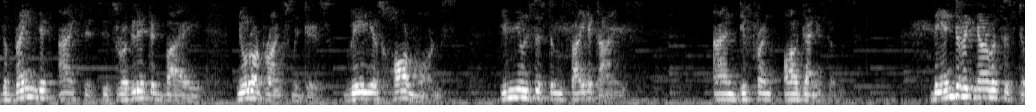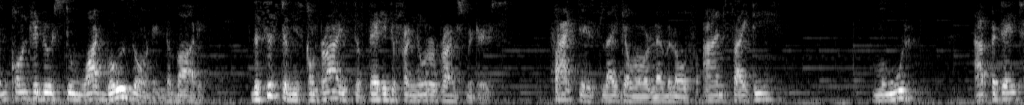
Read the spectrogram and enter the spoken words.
The brain-gut axis is regulated by neurotransmitters, various hormones, immune system cytokines, and different organisms. The enteric nervous system contributes to what goes on in the body. The system is comprised of 30 different neurotransmitters. Factors like our level of anxiety, mood, appetite,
